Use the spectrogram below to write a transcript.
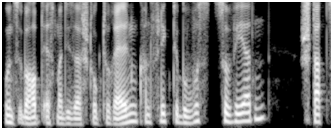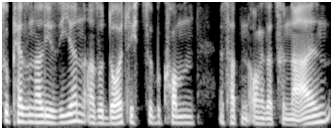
uns überhaupt erstmal dieser strukturellen Konflikte bewusst zu werden, statt zu personalisieren, also deutlich zu bekommen, es hat einen organisationalen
